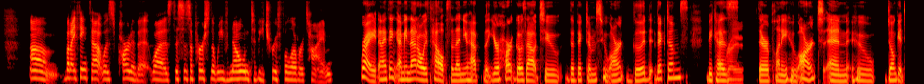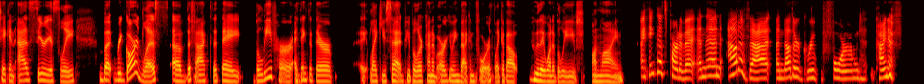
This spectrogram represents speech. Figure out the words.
Um, but I think that was part of it was this is a person that we've known to be truthful over time. Right. And I think, I mean, that always helps. And then you have your heart goes out to the victims who aren't good victims because right. there are plenty who aren't and who don't get taken as seriously. But regardless of the fact that they believe her, I think that they're, eh, like you said, people are kind of arguing back and forth, like about who they want to believe online. I think that's part of it. And then out of that, another group formed kind of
